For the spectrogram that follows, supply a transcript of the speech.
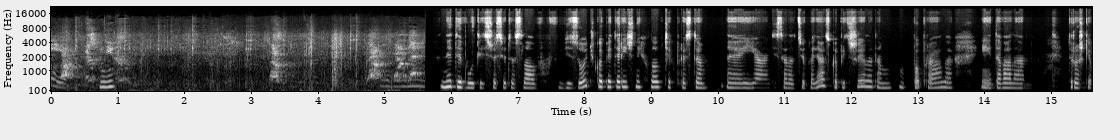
Ні. Ні. Не дивуйтесь, що Святослав візочку п'ятирічний хлопчик, просто е, я дістала цю коляску, підшила, там попрала і давала трошки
